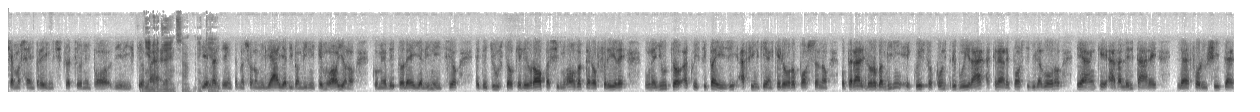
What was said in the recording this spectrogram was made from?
siamo sempre in situazioni un po' di rischio, di, emergenza, di emergenza, ma sono migliaia di bambini che muoiono, come ha detto lei all'inizio, ed è giusto che l'Europa si muova per offrire un aiuto a questi paesi affinché anche loro possano operare i loro bambini e questo contribuirà a creare posti di lavoro e anche a rallentare la fuoriuscita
